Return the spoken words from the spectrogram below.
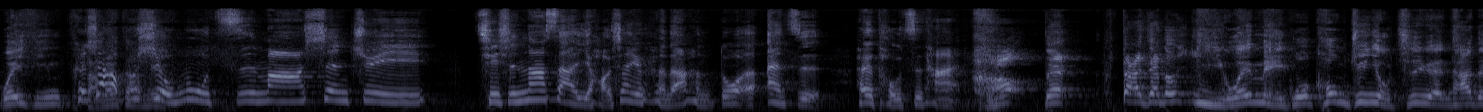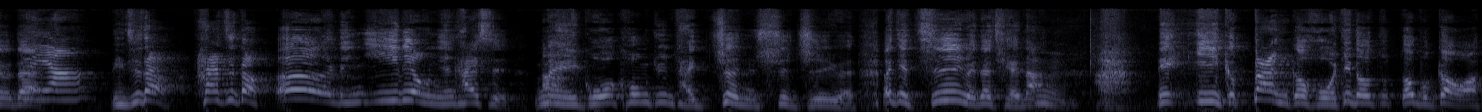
卫星。可是它不是有募资吗？甚至于，其实 NASA 也好像有很多很多案子，还有投资它。哎，好，对，大家都以为美国空军有支援它，对不对？对呀。你知道，他知道，二零一六年开始，美国空军才正式支援，而且支援的钱呐、啊，嗯、连一个半个火箭都都不够啊！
